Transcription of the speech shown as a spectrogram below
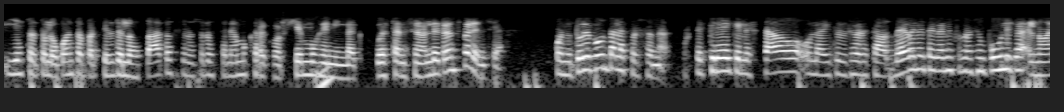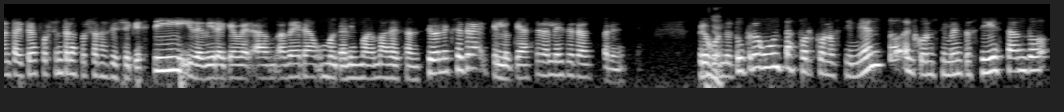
y esto te lo cuento a partir de los datos que nosotros tenemos que recogemos en la encuesta nacional de transparencia, cuando tú le preguntas a las personas, ¿usted cree que el Estado o la institución del Estado deben entregar información pública? El 93% de las personas dice que sí y debiera que haber, haber un mecanismo además de sanción, etcétera, que es lo que hace la ley de transparencia. Pero cuando tú preguntas por conocimiento, el conocimiento sigue estando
